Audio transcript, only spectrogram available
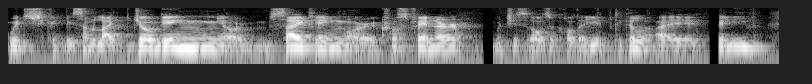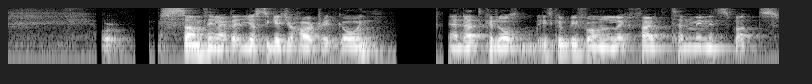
which could be some light jogging or cycling or cross trainer, which is also called elliptical, I believe, or something like that, just to get your heart rate going. And that could also it could be for only like five to ten minutes but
